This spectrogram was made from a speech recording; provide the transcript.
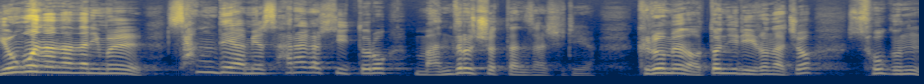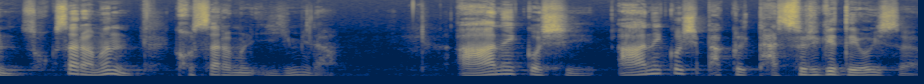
영원한 하나님을 상대하며 살아갈 수 있도록 만들어 주셨다는 사실이에요. 그러면 어떤 일이 일어나죠? 속은 속 사람은 겉 사람을 이깁니다. 안의 것이 안의 것이 밖을 다스리게 되어 있어요.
